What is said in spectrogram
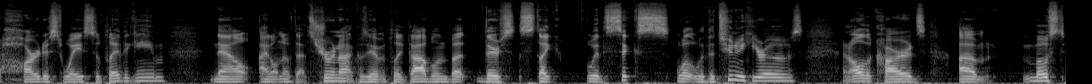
hardest ways to play the game. Now, I don't know if that's true or not because we haven't played Goblin, but there's like with six, well, with the two new heroes and all the cards, um, most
